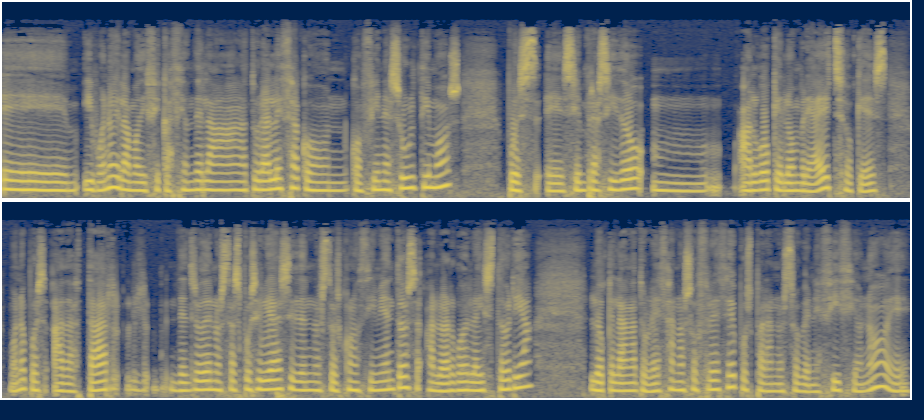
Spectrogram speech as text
eh, y bueno y la modificación de la naturaleza con, fines últimos pues eh, siempre ha sido mm, algo que el hombre ha hecho que es bueno pues adaptar dentro de nuestras posibilidades y de nuestros conocimientos a lo largo de la historia lo que la naturaleza nos ofrece pues para nuestro beneficio no eh,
